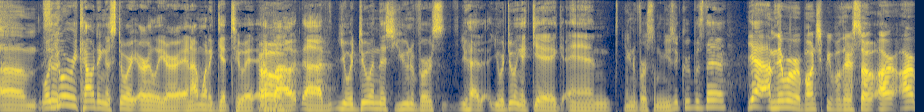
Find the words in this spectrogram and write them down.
Um, Well, so- you were recounting a story earlier, and I want to get to it Oh. about uh, you were doing this universe. You had you were doing a gig, and Universal Music Group was there. Yeah, I mean there were a bunch of people there. So our, our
